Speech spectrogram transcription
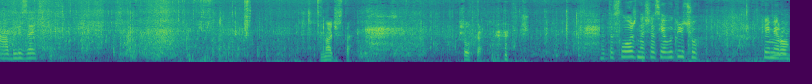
А облизать Начисто. Шутка. Это сложно. Сейчас я выключу камеру.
